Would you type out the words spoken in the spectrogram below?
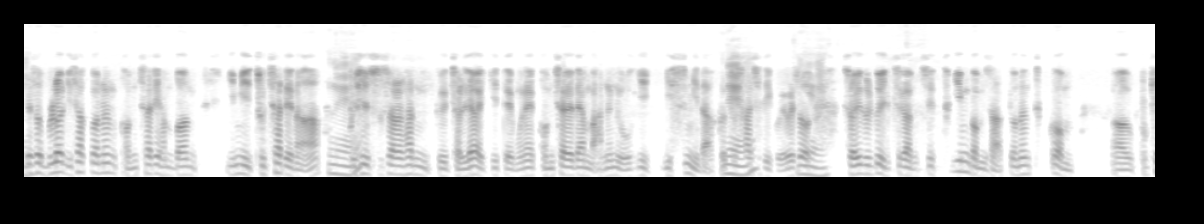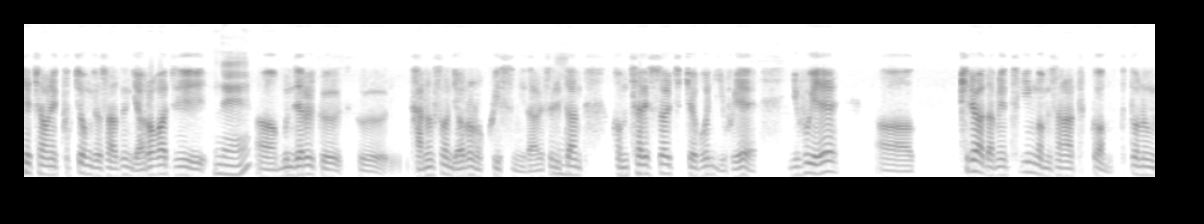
그래서 물론 이 사건은 검찰이 한번 이미 두 차례나 네. 부실 수사를 한 그 전례가 있기 때문에 검찰에 대한 많은 의혹이 있습니다. 그것도 네. 사실이고요. 그래서 예. 저희들도 일찌감치 특임 검사 또는 특검, 어, 국회 차원의 국정조사 등 여러 가지 네. 어, 문제를 그, 그, 가능성 열어놓고 있습니다. 그래서 네. 일단 검찰의 수사를 지켜본 이후에, 이후에, 어, 필요하다면 특임 검사나 특검 또는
